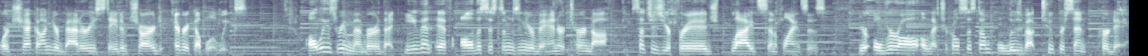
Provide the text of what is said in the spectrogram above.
or check on your battery's state of charge every couple of weeks. Always remember that even if all the systems in your van are turned off, such as your fridge, lights, and appliances, your overall electrical system will lose about 2% per day.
